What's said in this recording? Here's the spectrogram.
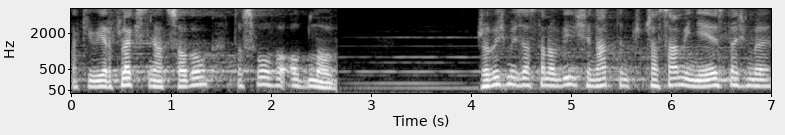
takiej refleksji nad sobą, to słowo obmowy. Żebyśmy zastanowili się nad tym, czy czasami nie jesteśmy e,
